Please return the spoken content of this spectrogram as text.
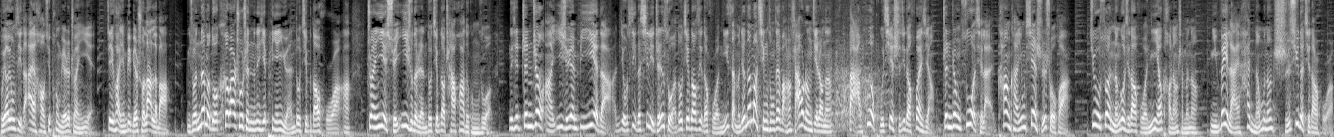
不要用自己的爱好去碰别人的专业。这句话已经被别人说烂了吧？你说那么多科班出身的那些配音员都接不到活啊，专业学艺术的人都接不到插画的工作。那些真正啊医学院毕业的，有自己的心理诊所都接不到自己的活儿，你怎么就那么轻松，在网上啥活儿都能接着呢？打破不切实际的幻想，真正做起来，看看用现实说话。就算能够接到活，你也要考量什么呢？你未来还能不能持续的接到活？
